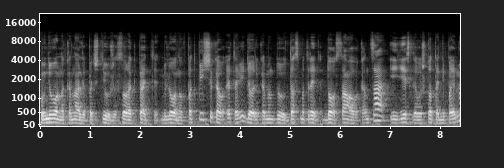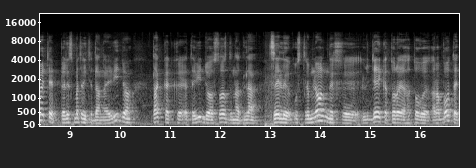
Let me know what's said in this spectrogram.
У него на канале почти уже 45 миллионов подписчиков. Это видео рекомендую досмотреть до самого конца. И если вы что-то не поймете, пересмотрите данное видео так как это видео создано для целеустремленных э, людей, которые готовы работать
